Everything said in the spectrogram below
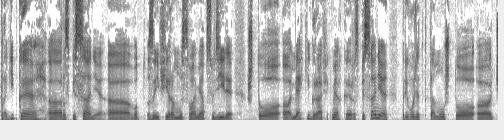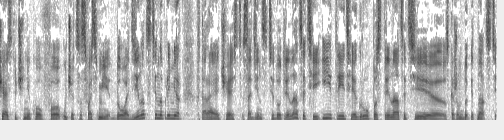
Про гибкое э, расписание. Э, вот за эфиром мы с вами обсудили, что э, мягкий график, мягкое расписание приводит к тому, что э, часть учеников э, учатся с 8 до 11, например, вторая часть с 11 до 13 и третья группа с 13, скажем, до 15.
